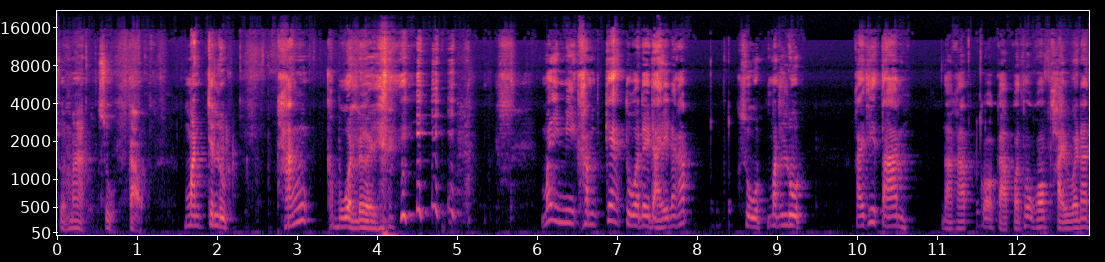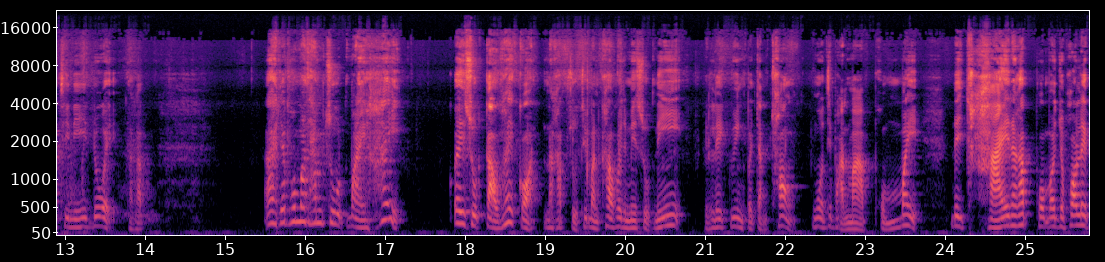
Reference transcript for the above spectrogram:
ส่วนมากสูตรเก่า มันจะหลุดทั้งขบวนเลย ไม่มีคำแก้ตัวใด ๆนะครับ สูตรมันหลุดใครที่ตามนะครับ ก็กราบขอโทษขออภัยไว้ณที่นี้ด้วยนะครับอะเดี๋ยวผมมาทำสูตรใหม่ให้ ไอ้สูตรเก่าให้ก่อนนะครับ สูตรที่มันเข้าก็จะมีสูตรนี้เป็นเลขวิ่งประจำช่อง งวดที่ผ่านมาผมไม่ได้ใช้นะครับ ผมเอาเฉพาะเลข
